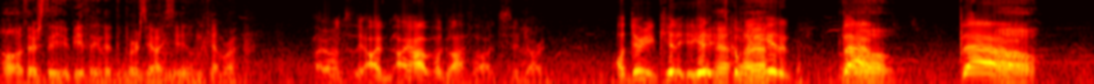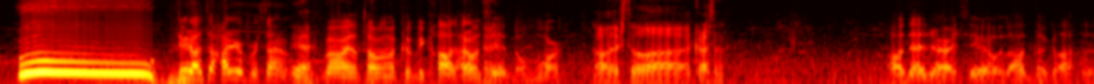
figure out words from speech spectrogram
Oh, there's the UV thing that the Percy I see on the camera. I don't see, I, I have a glass on, it's too dark. Oh dude, you it, you hit it, Yeah, it's completely oh, yeah. hidden. Bam! Whoa. Bam! Whoa. Woo! Dude, that's a hundred percent. Yeah. Well, I don't tell them it could be cloud. I don't see it no more. Oh, there's still uh, crescent. Oh, there, there, I see it without the glasses.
